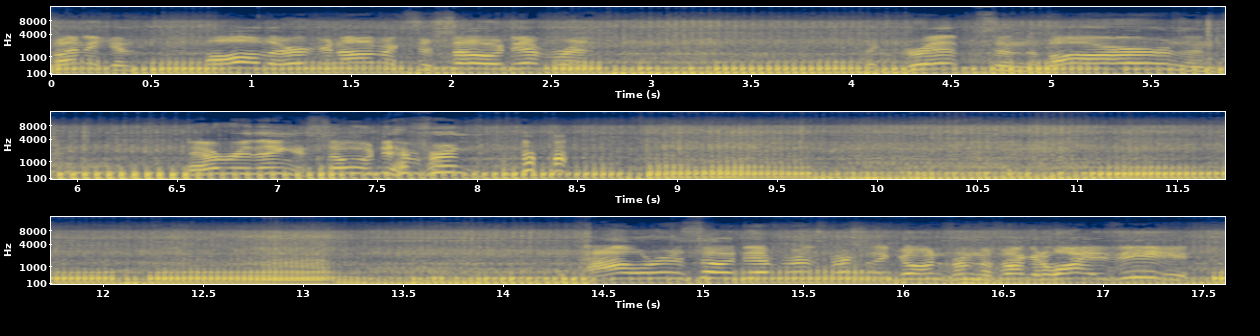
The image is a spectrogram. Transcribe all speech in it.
Funny because all the ergonomics are so different the grips and the bars and everything is so different. The Power is so different, especially going from the fucking YZ,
